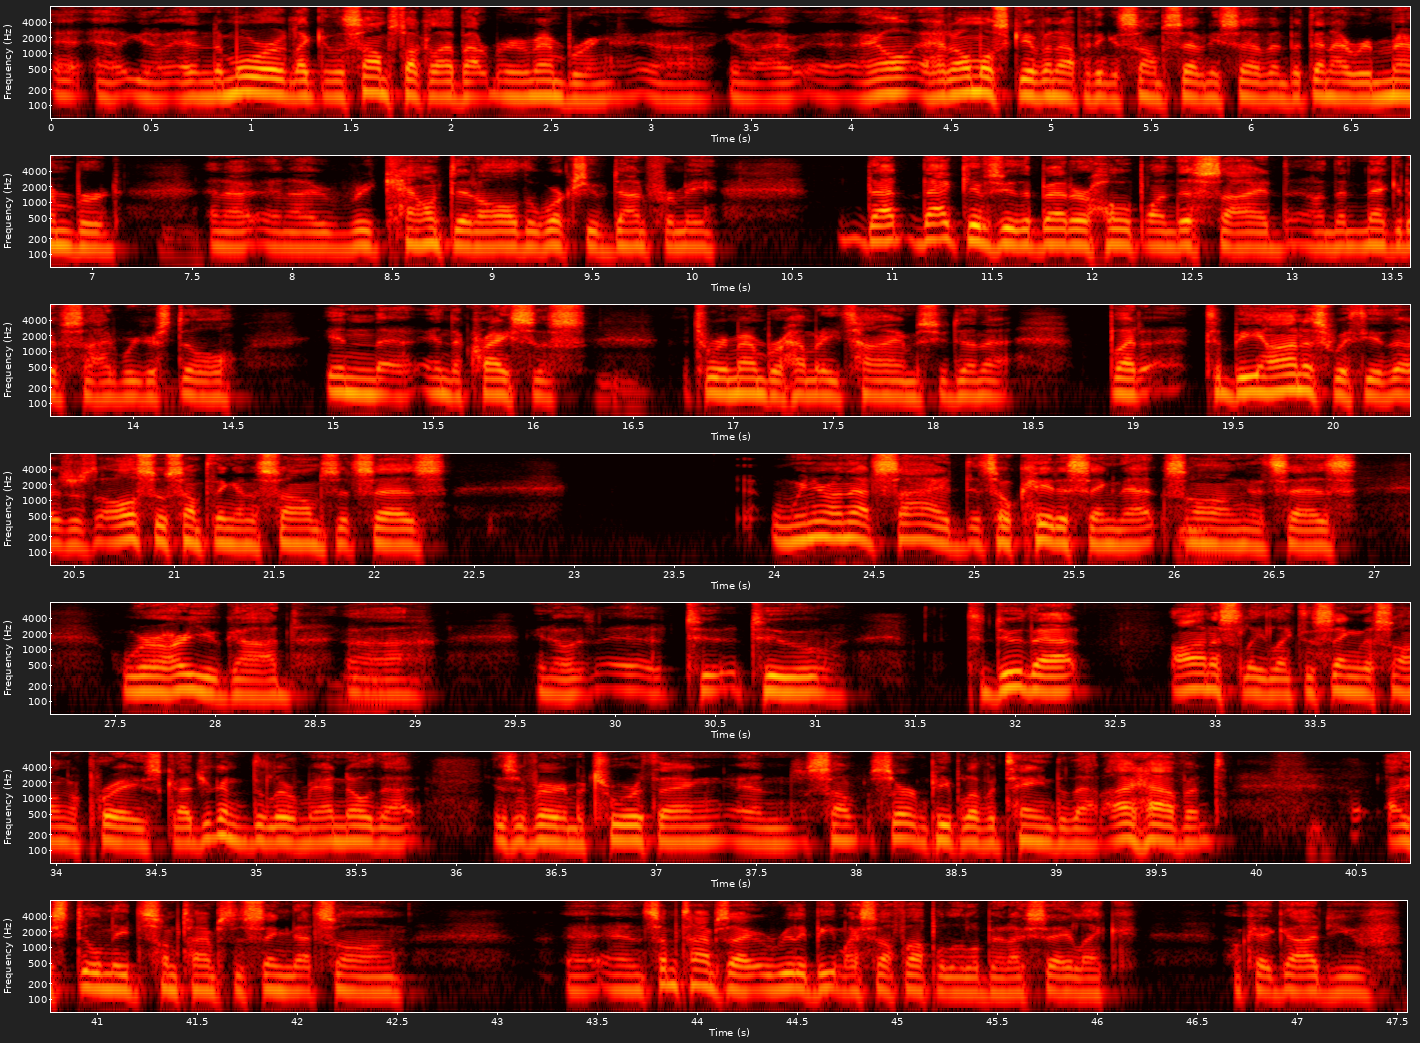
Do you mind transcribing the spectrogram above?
uh, uh, you know, and the more like the Psalms talk a lot about remembering. Uh, you know, I, I, had almost given up. I think it's Psalm seventy-seven, but then I remembered, and I and I recounted all the works you've done for me. That that gives you the better hope on this side, on the negative side, where you're still in the in the crisis, mm-hmm. to remember how many times you've done that. But to be honest with you, there's also something in the Psalms that says, when you're on that side, it's okay to sing that song that says, "Where are you, God?" Uh, you know, uh, to to to do that honestly, like to sing the song of praise. God, you're going to deliver me. I know that is a very mature thing, and some certain people have attained to that. I haven't. I still need sometimes to sing that song, and sometimes I really beat myself up a little bit. I say like, okay, God, you've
